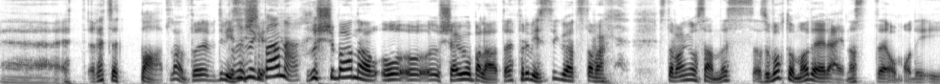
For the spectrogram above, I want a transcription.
eh, et, rett og slett badeland. For det viser seg Rusjebaner. Rusjebaner og, og, og sjau og ballade. For det viser seg jo at Stavanger, Stavanger og Sandnes Altså vårt område er det eneste området i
